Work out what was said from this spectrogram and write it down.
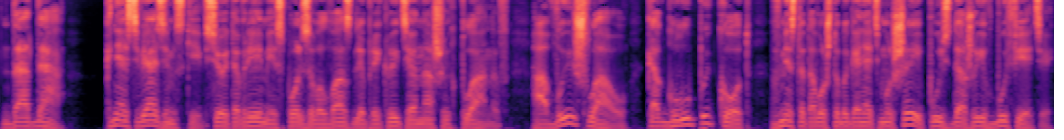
Да-да, князь Вяземский все это время использовал вас для прикрытия наших планов, а вы, Шлау, как глупый кот, вместо того, чтобы гонять мышей, пусть даже и в буфете,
